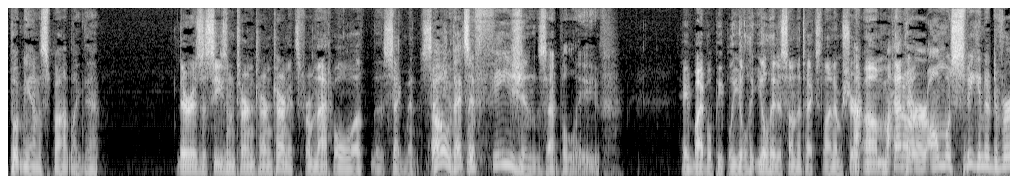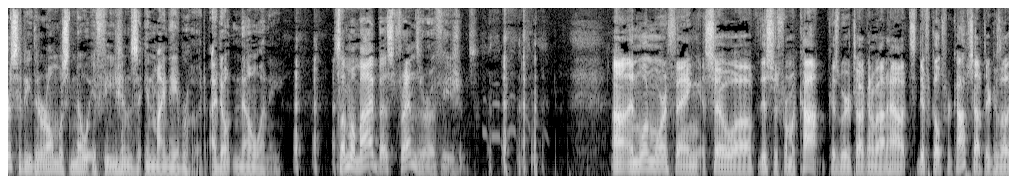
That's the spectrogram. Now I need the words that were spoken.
Put me on the spot like that. There is a season turn turn turn. It's from that whole uh, segment. section, oh, that's? Ephesians, I believe. Hey, Bible people, you'll you'll hit us on the text line, I'm sure. Um, My- there are almost speaking of diversity. There are almost no Ephesians in my neighborhood. I don't know any. Some of my best friends are Ephesians. Uh, and one more thing. So uh, this is from a cop because we were talking about how it's difficult for cops out there because uh,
